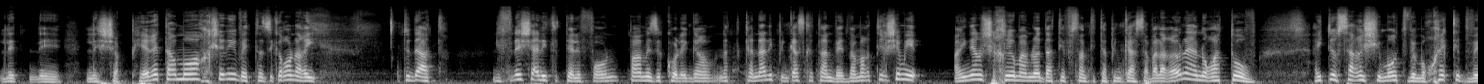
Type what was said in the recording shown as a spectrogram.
ל, ל, לשפר את המוח שלי ואת הזיכרון? הרי, את יודעת, לפני שהיה לי את הטלפון, פעם איזה קולגה קנה לי פנקס קטן ועט ואמר, תרשמי, העניין הוא שאחרי יומיים לא ידעתי איפה שמתי את הפנקס, אבל הרעיון היה נורא טוב. הייתי עושה רשימות ומוחקת ו...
